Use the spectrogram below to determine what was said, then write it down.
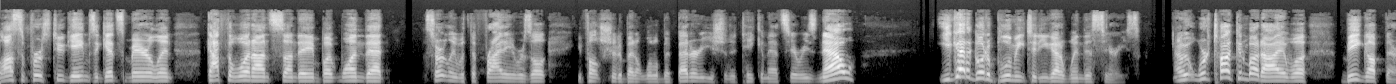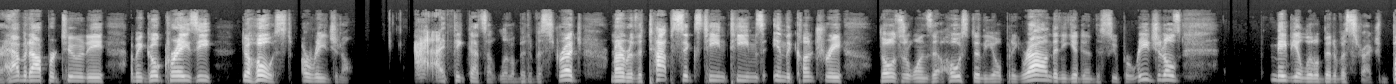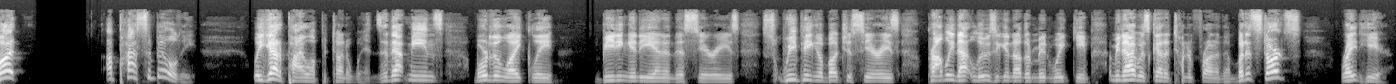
Lost the first two games against Maryland, got the one on Sunday, but one that certainly with the Friday result, you felt should have been a little bit better. You should have taken that series. Now, you got to go to Bloomington. You got to win this series. I mean, we're talking about Iowa being up there, have an opportunity. I mean, go crazy to host a regional. I, I think that's a little bit of a stretch. Remember, the top 16 teams in the country, those are the ones that host in the opening round. Then you get into the super regionals. Maybe a little bit of a stretch, but a possibility. Well, you got to pile up a ton of wins. And that means more than likely beating Indiana in this series, sweeping a bunch of series, probably not losing another midweek game. I mean, Iowa's got a ton in front of them, but it starts right here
